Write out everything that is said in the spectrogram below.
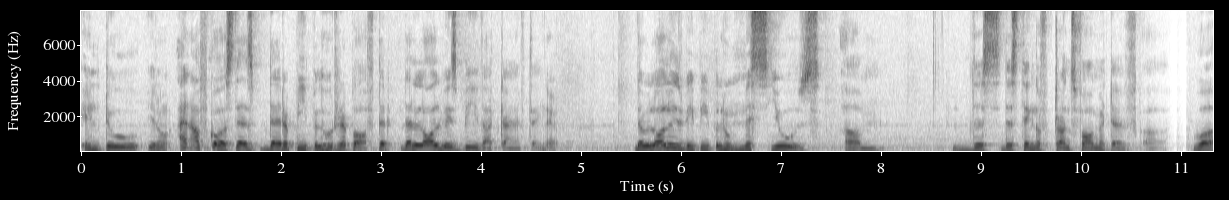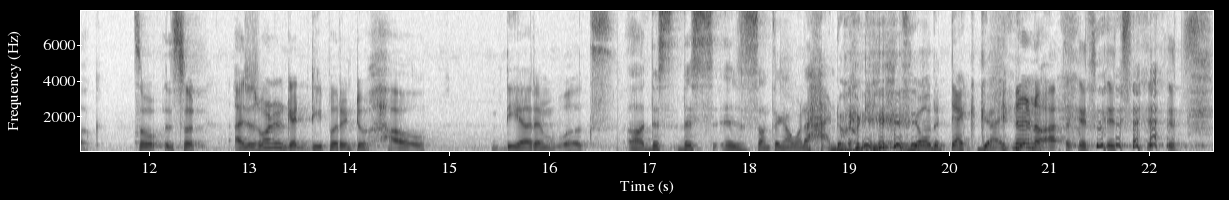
into you know, and of course, there's there are people who rip off. There there'll always be that kind of thing. Yeah. There will always be people who misuse um, this this thing of transformative uh, work. So, so I just wanted to get deeper into how DRM works. Uh, this this is something I want to hand over to you because you're the tech guy. No, no, no. It's it's it's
